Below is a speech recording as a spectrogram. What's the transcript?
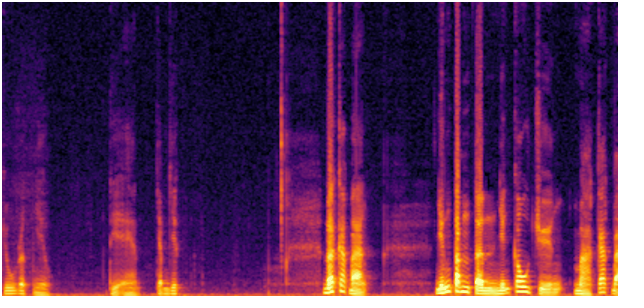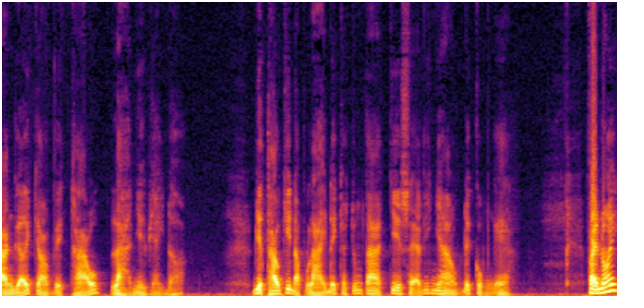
chú rất nhiều. Thì end. Chấm dứt. Đó các bạn, những tâm tình, những câu chuyện mà các bạn gửi cho Việt Thảo là như vậy đó. Việt Thảo chỉ đọc lại để cho chúng ta chia sẻ với nhau để cùng nghe. Phải nói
